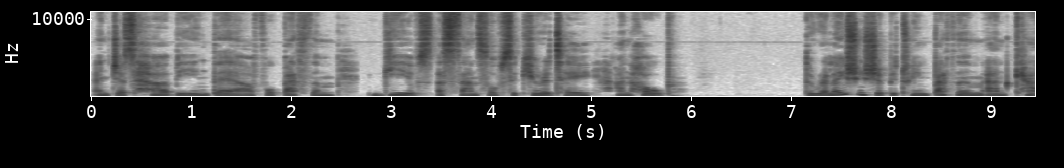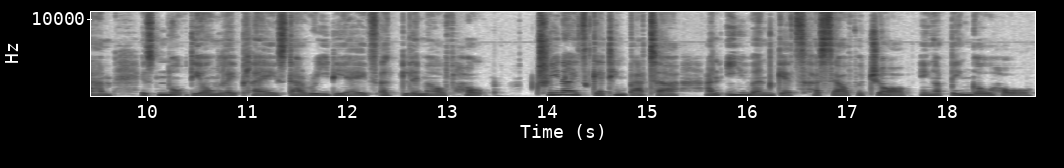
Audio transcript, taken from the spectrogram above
and just her being there for Bethan gives a sense of security and hope. The relationship between Bethan and Cam is not the only place that radiates a glimmer of hope. Trina is getting better and even gets herself a job in a bingo hall,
